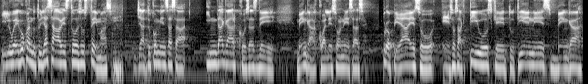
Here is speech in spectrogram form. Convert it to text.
Y luego cuando tú ya sabes todos esos temas, ya tú comienzas a indagar cosas de, venga, ¿cuáles son esas propiedades o esos activos que tú tienes, venga,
